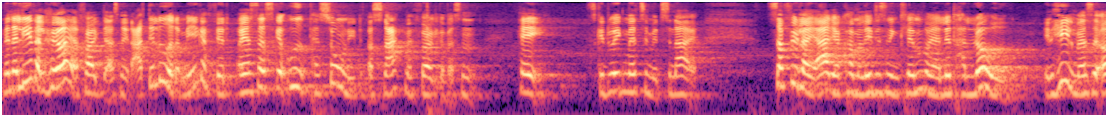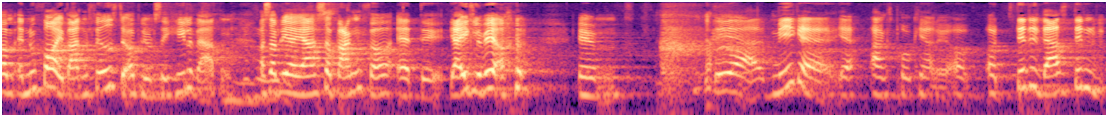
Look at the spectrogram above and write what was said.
men alligevel hører jeg folk, der er sådan lidt, "Ah, det lyder da mega fedt, og jeg så skal ud personligt og snakke med folk og være sådan, hey, skal du ikke med til mit scenarie? Så føler jeg, at jeg kommer lidt i sådan en klemme, hvor jeg lidt har lovet en hel masse om, at nu får I bare den fedeste oplevelse i hele verden. Og så bliver jeg så bange for, at øh, jeg ikke leverer. øhm, Det er mega ja, angstprovokerende, og, og det er det værste, det er den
